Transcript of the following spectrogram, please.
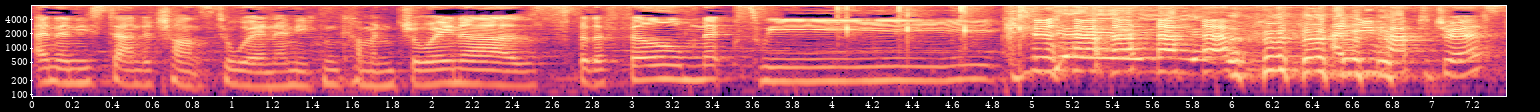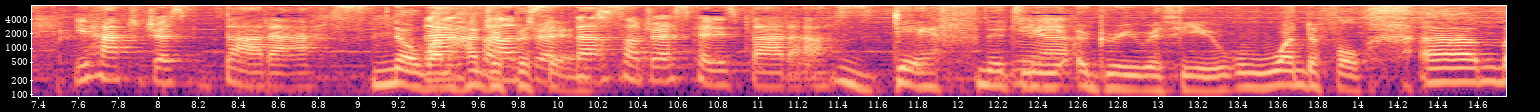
and then you stand a chance to win. And you can come and join us for the film next week. and you have to dress. You have to dress badass. No, our 100%. dre- That's our dress code. Is badass. Definitely Yeah. agree with you. Wonderful. Um,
